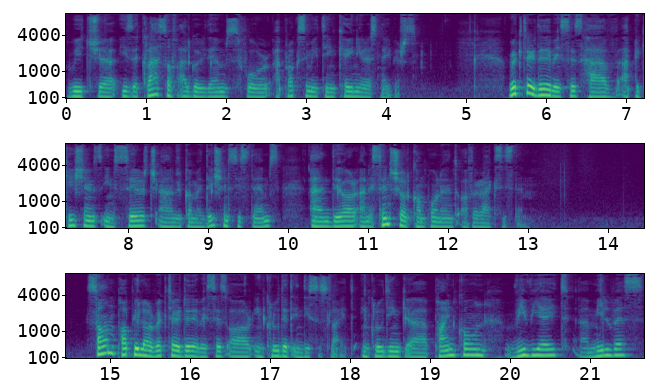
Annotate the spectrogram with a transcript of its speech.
which uh, is a class of algorithms for approximating k-nearest neighbors. Vector databases have applications in search and recommendation systems, and they are an essential component of a RAG system. Some popular vector databases are included in this slide, including uh, Pinecone, Weaviate, uh, Milvus,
